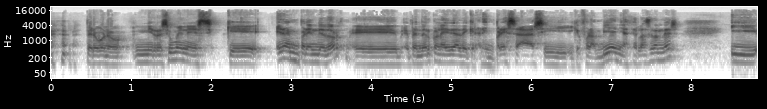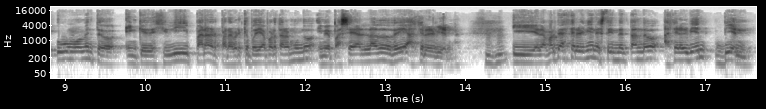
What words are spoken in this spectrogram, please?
pero bueno, mi resumen es que era emprendedor, emprendedor con la idea de crear empresas y, y que fueran bien y hacerlas grandes. Y hubo un momento en que decidí parar para ver qué podía aportar al mundo y me pasé al lado de hacer el bien. Y en la parte de hacer el bien estoy intentando hacer el bien bien,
